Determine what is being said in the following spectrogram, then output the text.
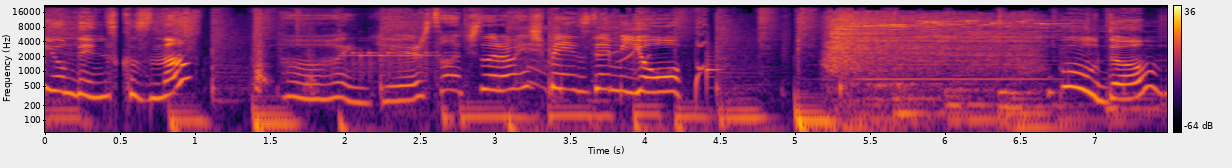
muyum deniz kızına? Hayır, saçlarım hiç benzemiyor. Buldum.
